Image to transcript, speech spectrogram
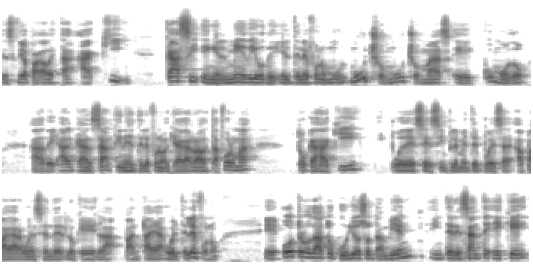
encendido apagado está aquí, casi en el medio del teléfono, mucho, mucho más eh, cómodo de alcanzar. Tienes el teléfono aquí agarrado de esta forma, tocas aquí y puedes eh, simplemente puedes apagar o encender lo que es la pantalla o el teléfono. Eh, otro dato curioso también, interesante, es que,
